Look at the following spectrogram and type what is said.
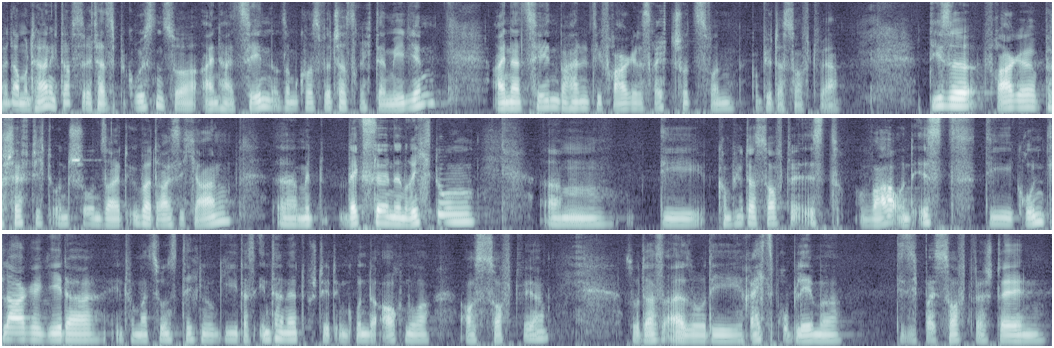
Meine Damen und Herren, ich darf Sie recht herzlich begrüßen zur Einheit 10 in unserem Kurs Wirtschaftsrecht der Medien. Einheit 10 behandelt die Frage des Rechtsschutzes von Computersoftware. Diese Frage beschäftigt uns schon seit über 30 Jahren äh, mit wechselnden Richtungen. Ähm, die Computersoftware ist, war und ist die Grundlage jeder Informationstechnologie. Das Internet besteht im Grunde auch nur aus Software, sodass also die Rechtsprobleme die sich bei Software stellen,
